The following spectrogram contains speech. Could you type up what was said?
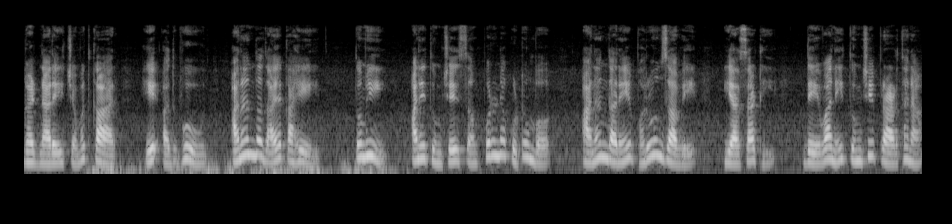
घडणारे चमत्कार हे अद्भुत आनंददायक आहेत. तुम्ही आणि तुमचे संपूर्ण कुटुंब आनंदाने भरून जावे यासाठी देवाने तुमची प्रार्थना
